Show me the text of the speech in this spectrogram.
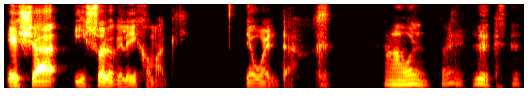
ella hizo lo que le dijo Macri. De vuelta. Ah, bueno, está bien.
